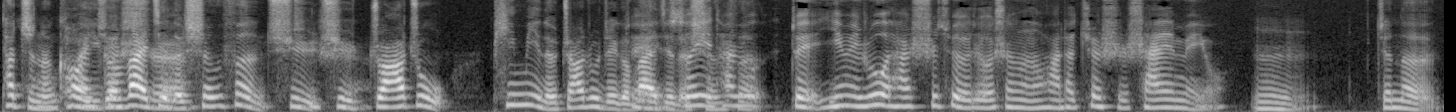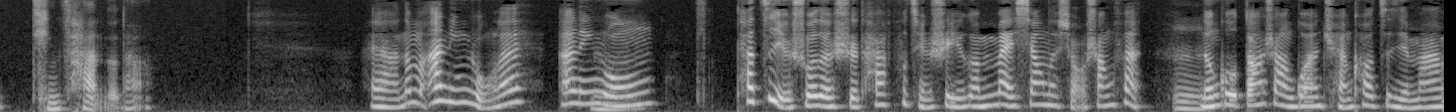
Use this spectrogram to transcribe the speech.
他只能嗯靠一个外界的身份去确去抓住，拼命的抓住这个外界的所以身份对，因为如果他失去了这个身份的话，他确实啥也没有。嗯，真的挺惨的他，哎呀，那么安陵容嘞？安陵容，他自己说的是，他父亲是一个卖香的小商贩，嗯，能够当上官，全靠自己妈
